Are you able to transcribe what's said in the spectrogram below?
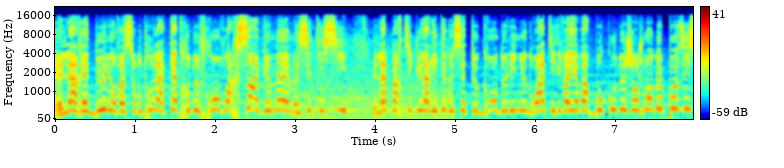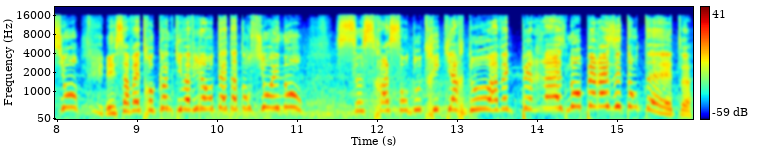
la Red Bull et on va se retrouver à 4 de front, voire 5 même. C'est ici la particularité de cette grande ligne droite. Il va y avoir beaucoup de changements de position et ça va être Ocon qui va virer en tête, attention et non Ce sera sans doute Ricciardo avec Perez. Non, Perez est en tête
